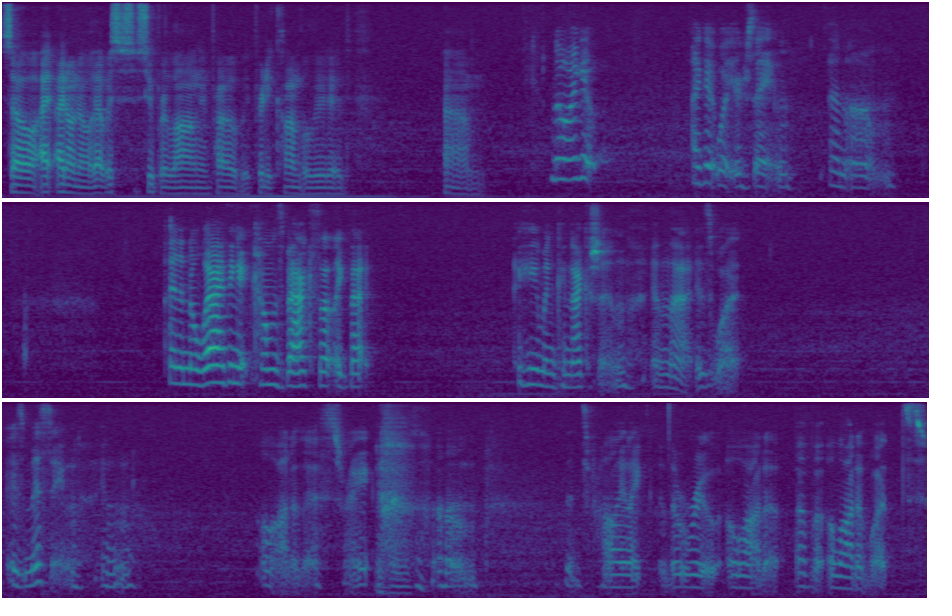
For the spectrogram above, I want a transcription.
so I, I don't know. That was super long and probably pretty convoluted. Um, No, I get, I get what you're saying, and um, and in a way, I think it comes back to that like that human connection, and that is what is missing in a lot of this, right? mhm. um, it's probably like the root a lot of, of a lot of what's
